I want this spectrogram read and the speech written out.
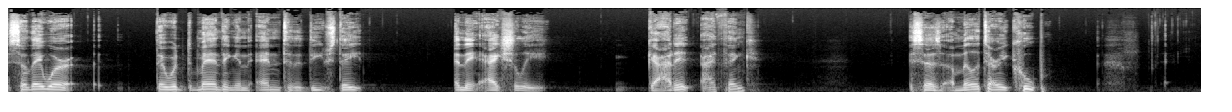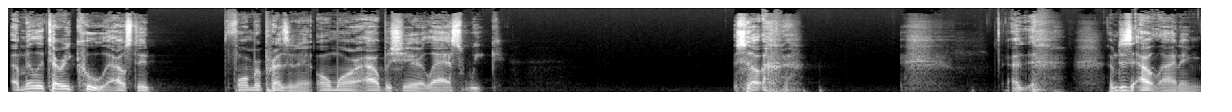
so they were they were demanding an end to the deep state, and they actually got it. I think it says a military coup. A military coup ousted former president Omar al Bashir last week. So I, I'm just outlining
